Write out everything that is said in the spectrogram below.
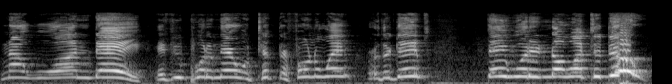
Not one day. If you put them there and took their phone away or their games, they wouldn't know what to do.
